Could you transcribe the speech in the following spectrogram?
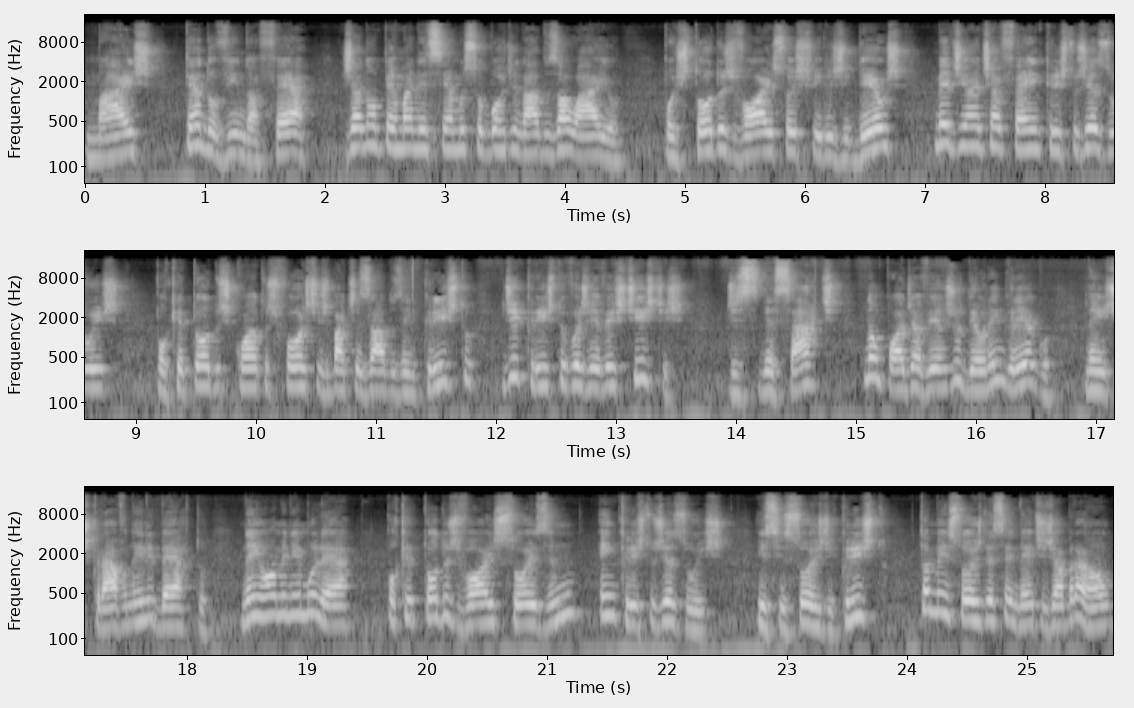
Mas, tendo vindo a fé, já não permanecemos subordinados ao aio, pois todos vós sois filhos de Deus, mediante a fé em Cristo Jesus, porque todos quantos fostes batizados em Cristo, de Cristo vos revestistes. De Dessarte, não pode haver judeu nem grego, nem escravo nem liberto, nem homem nem mulher, porque todos vós sois um em Cristo Jesus. E se sois de Cristo, também sois descendentes de Abraão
